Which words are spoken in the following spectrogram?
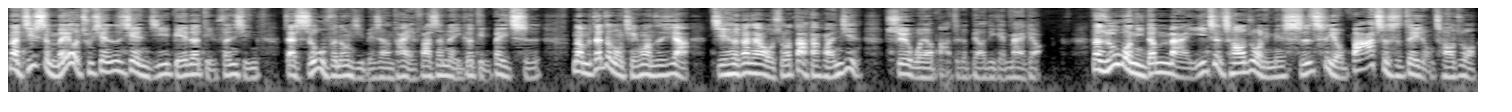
那即使没有出现日线级别的顶分型，在十五分钟级别上，它也发生了一个顶背驰。那么在这种情况之下，结合刚才我说大盘环境，所以我要把这个标的给卖掉。那如果你的每一次操作里面十次有八次是这种操作，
